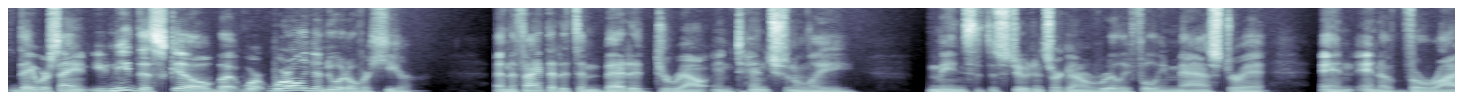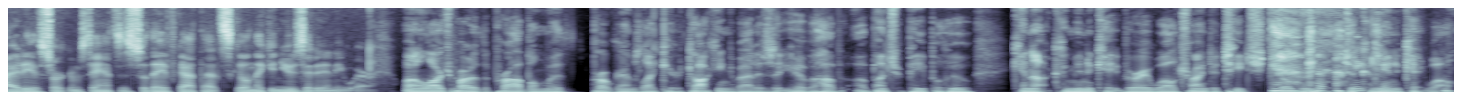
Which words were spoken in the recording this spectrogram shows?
they were saying you need this skill, but we're, we're only going to do it over here. And the fact that it's embedded throughout intentionally means that the students are going to really fully master it in, in a variety of circumstances. So they've got that skill and they can use it anywhere. Well, a large part of the problem with programs like you're talking about is that you have a, a bunch of people who cannot communicate very well, trying to teach children to communicate well.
